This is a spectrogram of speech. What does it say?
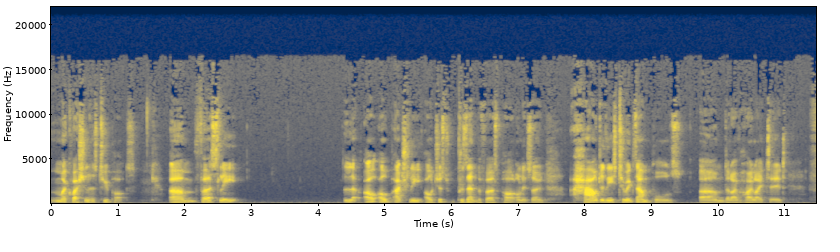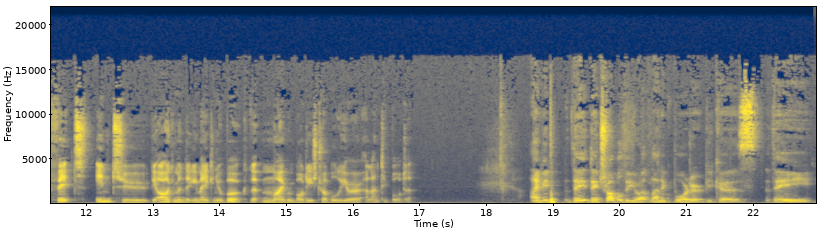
my question has two parts. Um, firstly, I'll, I'll actually I'll just present the first part on its own. How do these two examples um, that I've highlighted fit into the argument that you make in your book that migrant bodies trouble the Euro-Atlantic border? I mean, they, they trouble the Euro Atlantic border because they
